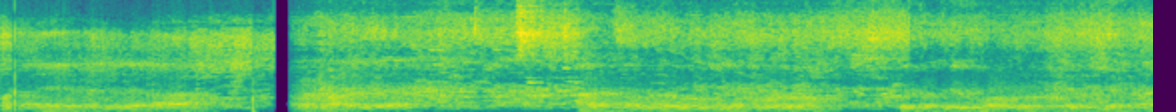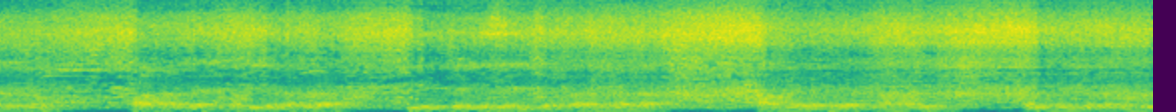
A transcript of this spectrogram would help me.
ಮತ್ತು ಅನೇಕ ಗಣ್ಯರೆಲ್ಲ ಆನಂದ್ ಅವರು ಮುನಿಯಪ್ಪವರು ತಿರುಪತಿ ರೂಪ ಅವರು ಮಾತಾಡಿದೆ ಮತ್ತು ಇದೆಲ್ಲ ಕೂಡ ಆಮೇಲೆ ಪ್ರಯತ್ನ ಮಾಡಿ ಅದನ್ನು ತಗೊಂಡು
